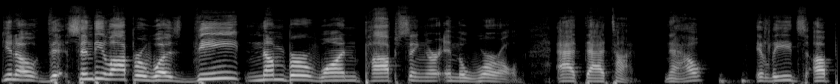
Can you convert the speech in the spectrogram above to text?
you know, the, Cyndi Lauper was the number one pop singer in the world at that time. Now, it leads up.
